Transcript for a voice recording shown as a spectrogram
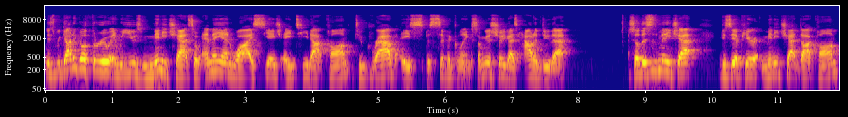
is we got to go through and we use ManyChat so m-a-n-y-c-h-a-t.com to grab a specific link. So I'm gonna show you guys how to do that. So this is ManyChat. You can see up here manychat.com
